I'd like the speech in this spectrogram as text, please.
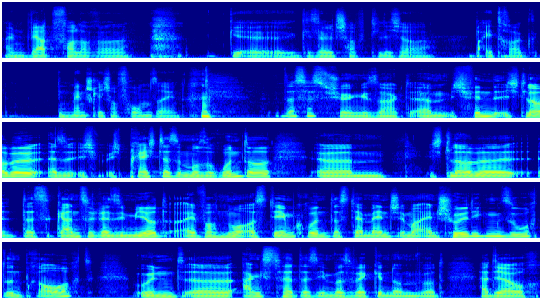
ein wertvollerer äh, gesellschaftlicher Beitrag in menschlicher Form sein. Das hast du schön gesagt. Ähm, ich finde, ich glaube, also ich, ich breche das immer so runter. Ähm, ich glaube, das Ganze resümiert einfach nur aus dem Grund, dass der Mensch immer einen Schuldigen sucht und braucht und äh, Angst hat, dass ihm was weggenommen wird. Hat ja auch,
